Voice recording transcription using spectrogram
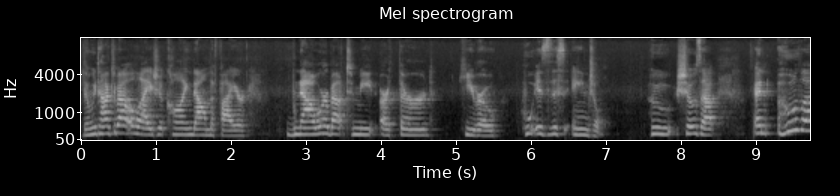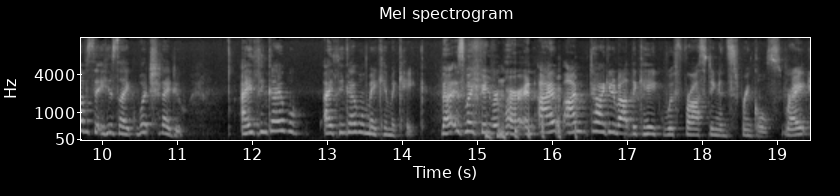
Then we talked about Elijah calling down the fire. Now we're about to meet our third hero, who is this angel who shows up and who loves that he's like, What should I do? I think I will. I think I will make him a cake. That is my favorite part, and I'm I'm talking about the cake with frosting and sprinkles, right?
